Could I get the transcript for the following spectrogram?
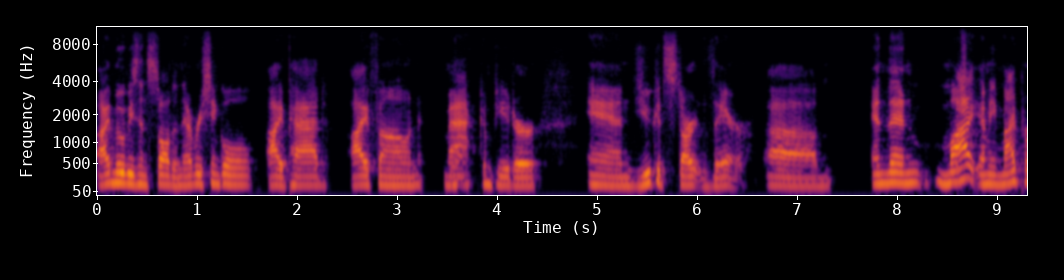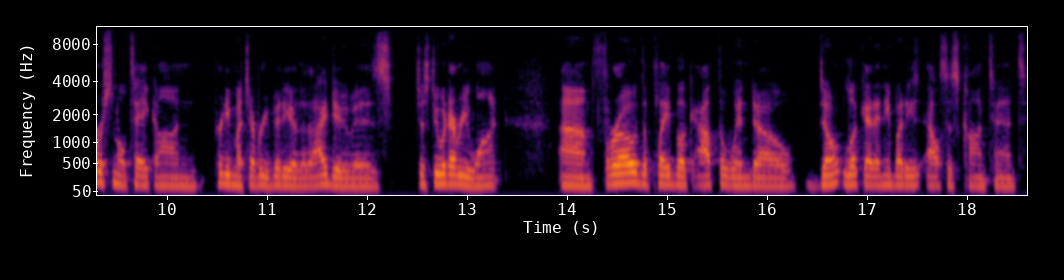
iMovie's installed in every single iPad, iPhone, Mac computer, and you could start there. Um, and then my, I mean, my personal take on pretty much every video that I do is just do whatever you want. Um, throw the playbook out the window. Don't look at anybody else's content.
